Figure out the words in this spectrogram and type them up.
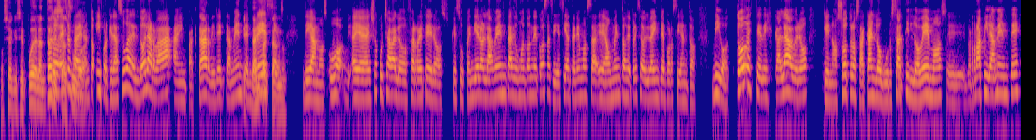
O sea que se puede adelantar Todo esa esto se suba. adelantó. Y porque la suba del dólar va a impactar directamente Está en precios. impactando. Digamos, hubo, eh, yo escuchaba a los ferreteros que suspendieron las ventas de un montón de cosas y decían tenemos eh, aumentos de precio del 20%. Digo, todo este descalabro que nosotros acá en lo bursátil lo vemos eh, rápidamente,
